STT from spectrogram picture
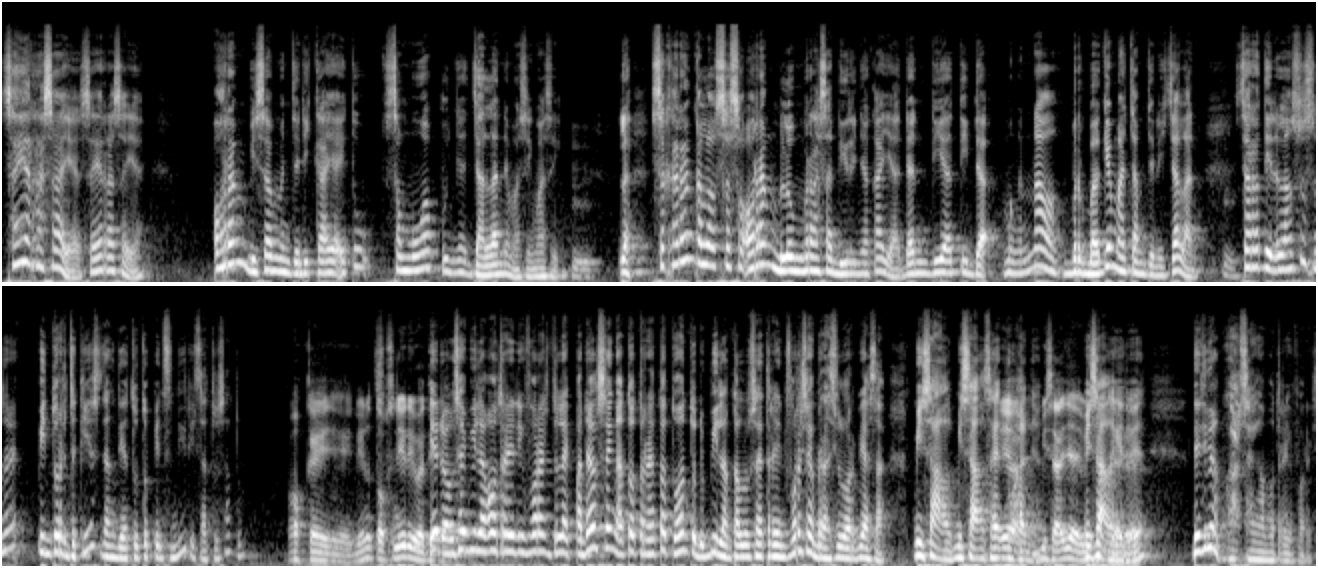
saya rasa ya, saya rasa ya, orang bisa menjadi kaya itu semua punya jalannya masing-masing. Lah, sekarang kalau seseorang belum merasa dirinya kaya dan dia tidak mengenal berbagai macam jenis jalan, secara tidak langsung sebenarnya pintu rezekinya sedang dia tutupin sendiri satu-satu. Oke. Dia nutup sendiri berarti. Dia dong saya bilang oh trading forex jelek, padahal saya nggak tahu ternyata Tuhan tuh udah bilang kalau saya trading forex saya berhasil luar biasa. Misal, misal saya Iya, Tuhannya. bisa aja, bisa Misal aja, gitu ya. ya. Dia bilang, wah saya nggak mau trading forex.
